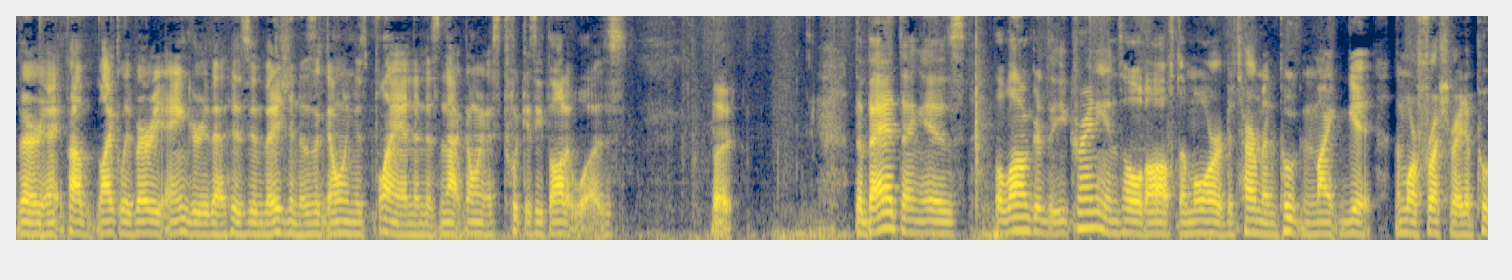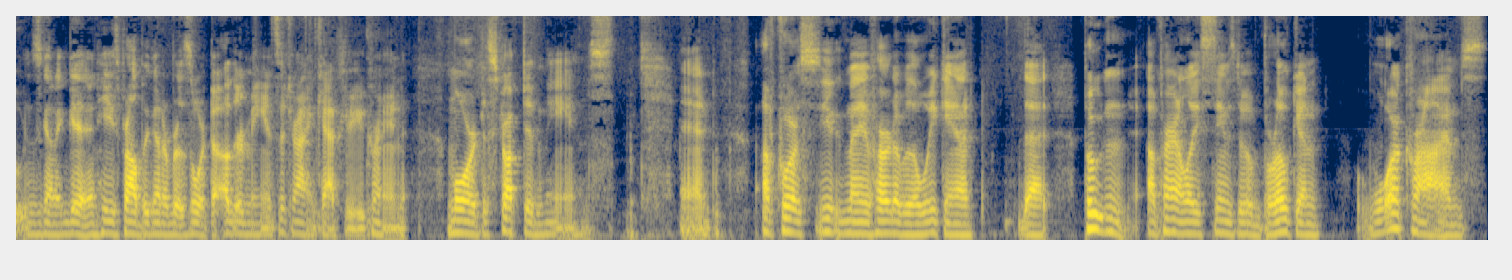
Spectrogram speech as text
very probably likely very angry that his invasion isn't going as planned and it's not going as quick as he thought it was. But the bad thing is, the longer the Ukrainians hold off, the more determined Putin might get, the more frustrated Putin's going to get, and he's probably going to resort to other means to try and capture Ukraine more destructive means. And of course, you may have heard over the weekend that Putin apparently seems to have broken war crimes.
